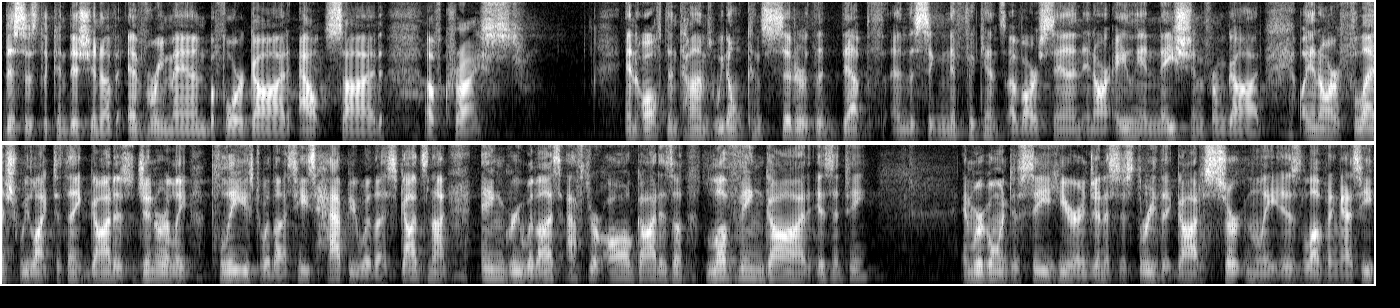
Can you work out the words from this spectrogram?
This is the condition of every man before God outside of Christ. And oftentimes we don't consider the depth and the significance of our sin and our alienation from God. In our flesh, we like to think God is generally pleased with us, He's happy with us. God's not angry with us. After all, God is a loving God, isn't He? And we're going to see here in Genesis 3 that God certainly is loving as he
